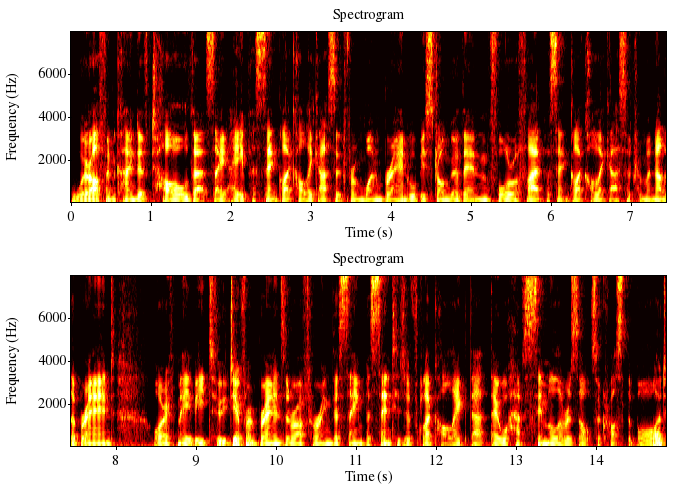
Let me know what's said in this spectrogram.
We're often kind of told that, say, 8% glycolic acid from one brand will be stronger than 4 or 5% glycolic acid from another brand, or if maybe two different brands are offering the same percentage of glycolic, that they will have similar results across the board.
